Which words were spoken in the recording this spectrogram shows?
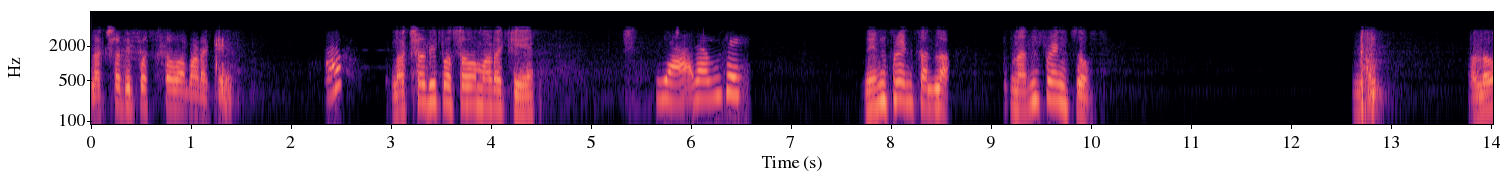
ಲಕ್ಷ ದೀಪೋತ್ಸವ ಮಾಡಕ್ಕೆ. ಲಕ್ಷ ದೀಪೋತ್ಸವ ಮಾಡಕ್ಕೆ. ಯಾ ನಮ್ಮ ಫ್ರೆಂಡ್ ನಿನ್ನ ಫ್ರೆಂಡ್ಸ್ ಅಲ್ಲ ನನ್ನ ಫ್ರೆಂಡ್ಸು ಹಲೋ?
